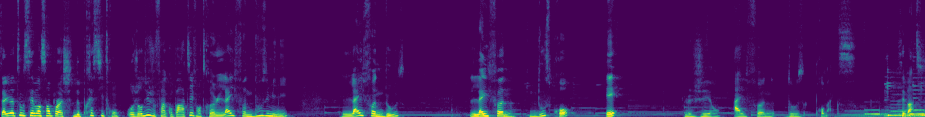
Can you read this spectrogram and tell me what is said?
Salut à tous, c'est Vincent pour la chaîne de Presse Citron. Aujourd'hui, je vous fais un comparatif entre l'iPhone 12 mini, l'iPhone 12, l'iPhone 12 Pro et le géant iPhone 12 Pro Max. C'est parti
